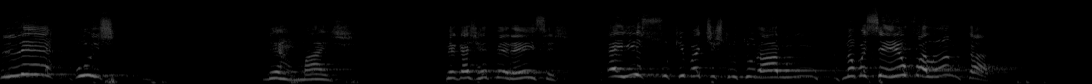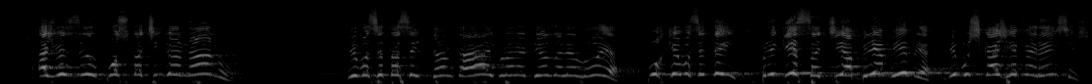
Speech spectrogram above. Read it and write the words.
ler os. ler mais, pegar as referências. É isso que vai te estruturar. Não, não vai ser eu falando, cara. Às vezes eu posso estar te enganando. E você está aceitando, tá? Ai, glória a Deus, aleluia. Porque você tem preguiça de abrir a Bíblia e buscar as referências.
